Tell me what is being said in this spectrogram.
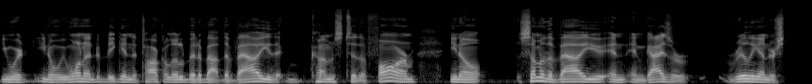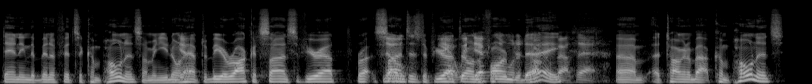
you were you know we wanted to begin to talk a little bit about the value that comes to the farm you know some of the value and, and guys are really understanding the benefits of components i mean you don't Yeah. have to be a rocket science if you're out scientist if you're Yeah, out there on the farm wanna talk today about um, uh, talking about components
